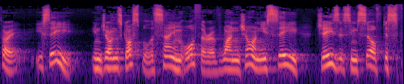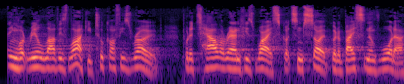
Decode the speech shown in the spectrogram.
sorry, you see in John's Gospel, the same author of 1 John, you see Jesus himself displaying what real love is like. He took off his robe put a towel around his waist, got some soap, got a basin of water,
